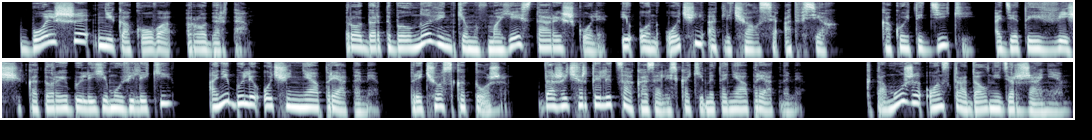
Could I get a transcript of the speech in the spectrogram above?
— больше никакого Роберта. Роберт был новеньким в моей старой школе, и он очень отличался от всех. Какой-то дикий, одетый в вещи, которые были ему велики, они были очень неопрятными. Прическа тоже. Даже черты лица казались какими-то неопрятными. К тому же он страдал недержанием.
